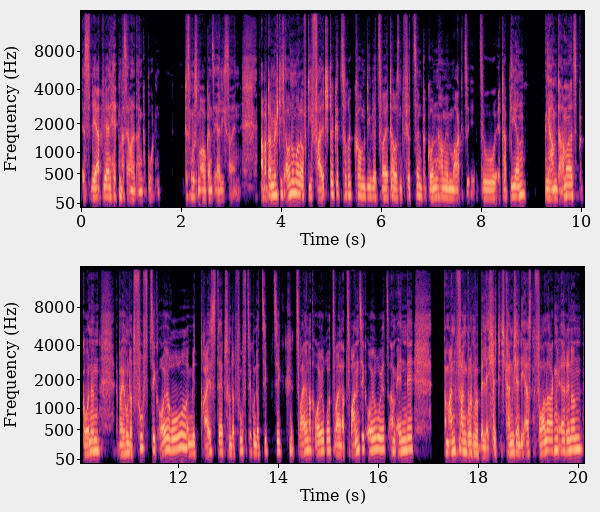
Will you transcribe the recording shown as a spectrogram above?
es wert wären, hätten wir es auch nicht angeboten. Das muss man auch ganz ehrlich sein. Aber da möchte ich auch nochmal auf die Fallstöcke zurückkommen, die wir 2014 begonnen haben im Markt zu, zu etablieren. Wir haben damals begonnen bei 150 Euro mit Preissteps 150, 170, 200 Euro, 220 Euro jetzt am Ende. Am Anfang wurden wir belächelt. Ich kann mich an die ersten Vorlagen erinnern,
